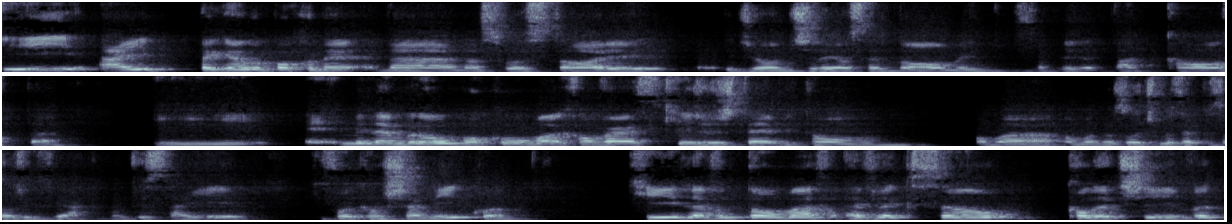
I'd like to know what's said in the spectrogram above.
E aí, pegando um pouco né, na, na sua história, de onde veio o seu nome, sabe, Dakota, e me lembrou um pouco uma conversa que a gente teve com uma, uma dos últimos episódios que acabou de sair, que foi com Shaniqua, que levantou uma reflexão coletiva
